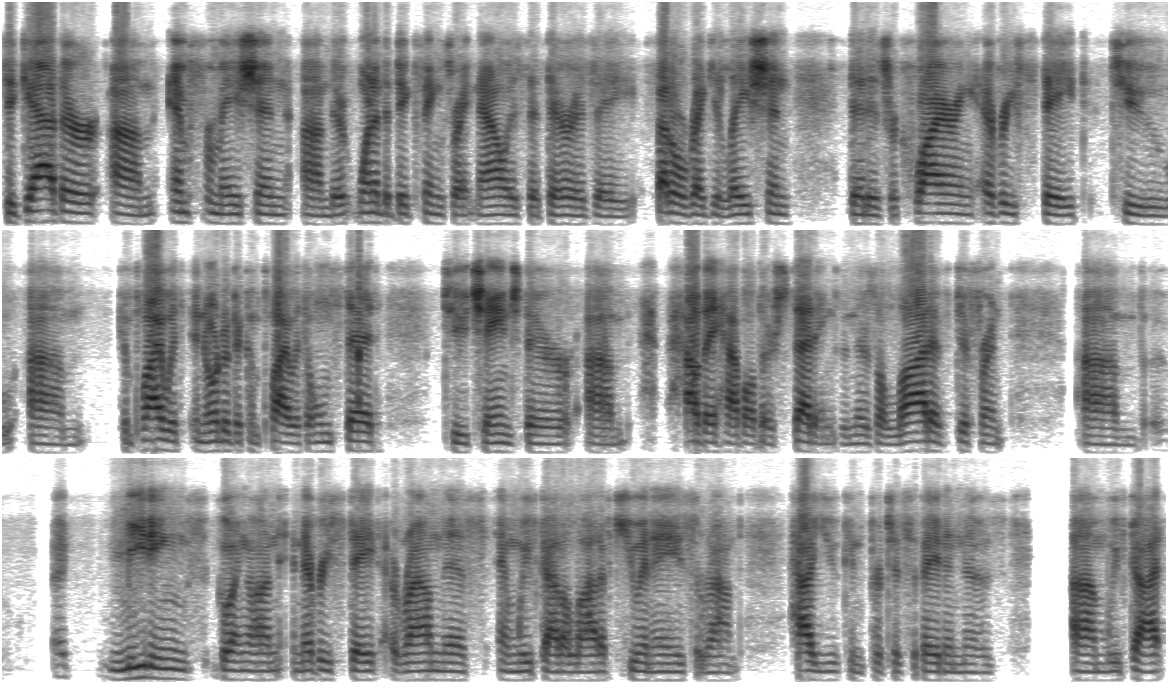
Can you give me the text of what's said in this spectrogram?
to gather um, information. Um, one of the big things right now is that there is a federal regulation that is requiring every state to um, comply with, in order to comply with Olmstead, to change their um, how they have all their settings. And there's a lot of different um, meetings going on in every state around this, and we've got a lot of Q and A's around how you can participate in those. Um, we've got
